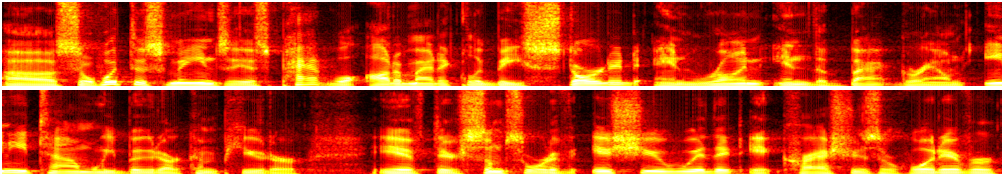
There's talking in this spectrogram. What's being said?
Uh, so what this means is Pat will automatically be started and run in the background anytime we boot our computer. If there's some sort of issue with it, it crashes or whatever,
